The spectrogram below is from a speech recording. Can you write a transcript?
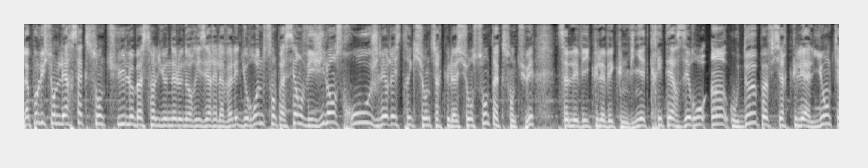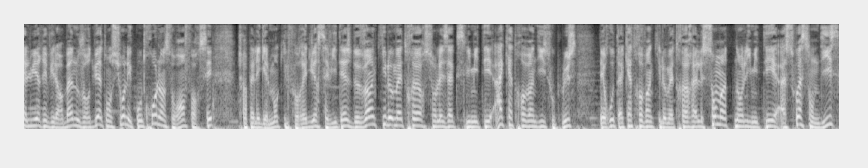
La pollution de l'air s'accentue. Le bassin lyonnais, le Nord-Isère et la vallée du Rhône sont passés en vigilance rouge. Les restrictions de circulation sont accentuées. Seuls les véhicules avec une vignette critère 0, 1 ou 2 peuvent circuler à Lyon, Caluire et Villeurbanne. Aujourd'hui, attention, les contrôles hein, sont renforcés. Je rappelle également qu'il faut réduire sa vitesse de 20 km heure sur les axes limités à 90 ou plus. Les routes à 80 km heure, elles sont maintenant limitées à 70.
